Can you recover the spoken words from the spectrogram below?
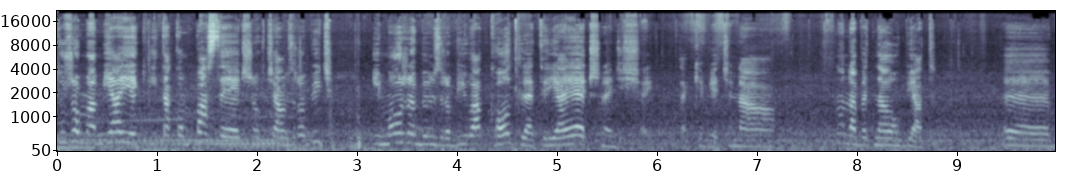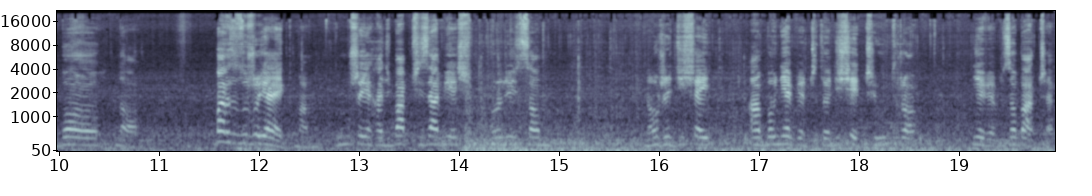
dużo mam jajek i taką pastę jajeczną chciałam zrobić i może bym zrobiła kotlety jajeczne dzisiaj. Takie wiecie, na, no nawet na obiad. E, bo no, bardzo dużo jajek mam. Muszę jechać babci zawieźć, rodzicom. Może dzisiaj, albo nie wiem, czy to dzisiaj, czy jutro. Nie wiem, zobaczę.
